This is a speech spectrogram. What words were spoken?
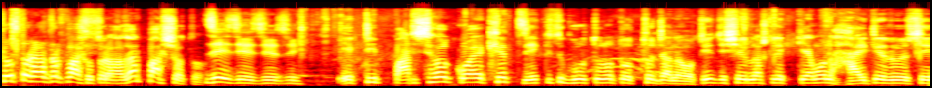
সত্তর হাজার পাঁচশো। সত্তর হাজার পাঁচশত জি জি জি জি। একটি ছাগল ক্রয়ের ক্ষেত্রে কিছু গুরুত্বপূর্ণ তথ্য জানা উচিত যে সেগুলো আসলে কেমন হাইটে রয়েছে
